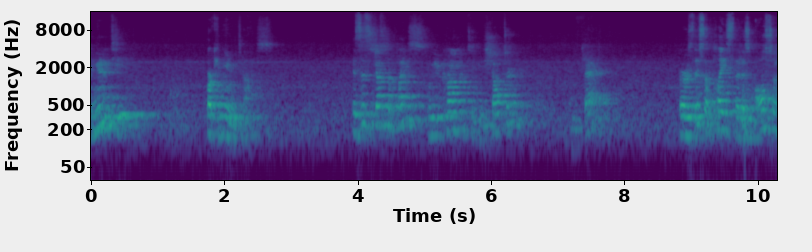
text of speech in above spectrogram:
Community or communitas? Is this just a place where you come to be sheltered and fed? Or is this a place that is also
